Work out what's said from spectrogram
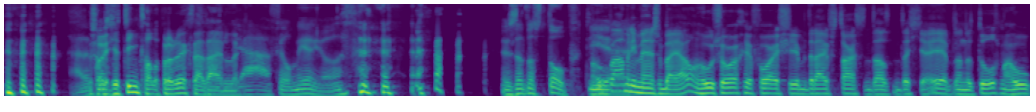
ja, dat je tientallen producten uiteindelijk. ja, veel meer joh. dus dat was top. Die, hoe kwamen eh, die mensen bij jou? En hoe zorg je ervoor als je je bedrijf start dat, dat je, je hebt dan de tools, maar hoe,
